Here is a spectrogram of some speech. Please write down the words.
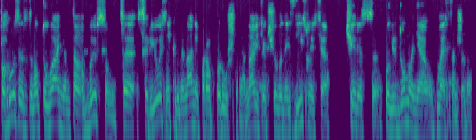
Погрози зґвалтуванням та вбивством це серйозні кримінальні правопорушення, навіть якщо вони здійснюються через повідомлення в месенджерах.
